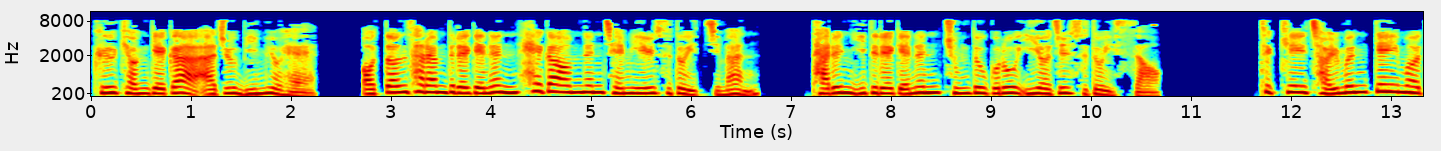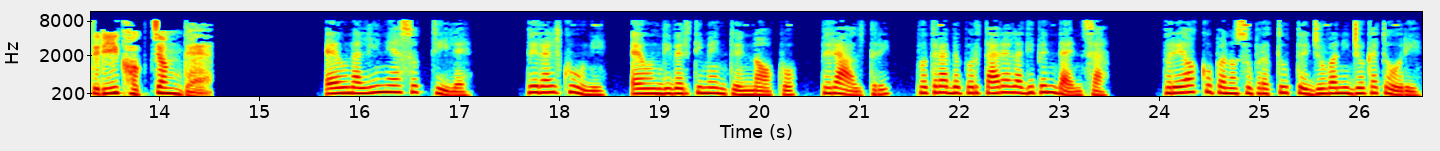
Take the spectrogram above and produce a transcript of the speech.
그 경계가 아주 미묘해. 어떤 사람들에게는 해가 없는 재미일 수도 있지만, 다른 이들에게는 중독으로 이어질 수도 있어. 특히 젊은 게이머들이 걱정돼. È una linea sottile. Per alcuni, è un divertimento innocuo, per altri, potrebbe portare alla dipendenza. Preoccupano soprattutto i giovani giocatori.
